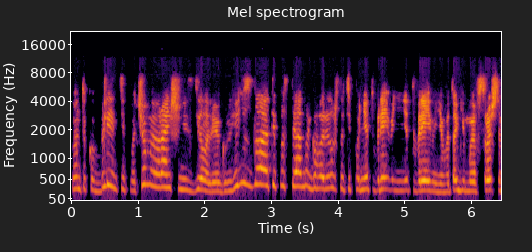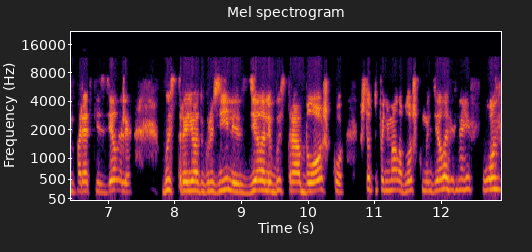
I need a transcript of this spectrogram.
Он такой, блин, типа, что мы ее раньше не сделали? Я говорю, я не знаю, ты постоянно говорил, что, типа, нет времени, нет времени. В итоге мы ее в срочном порядке сделали, быстро ее отгрузили, сделали быстро обложку. Чтобы ты понимал, обложку мы делали на iPhone.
